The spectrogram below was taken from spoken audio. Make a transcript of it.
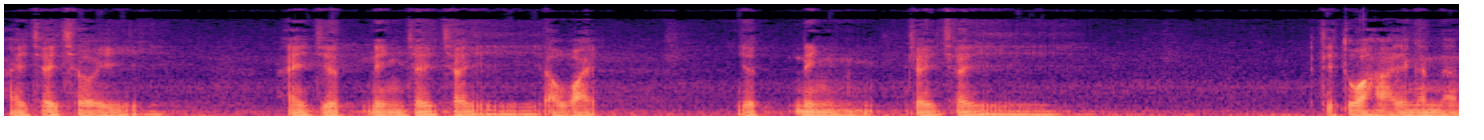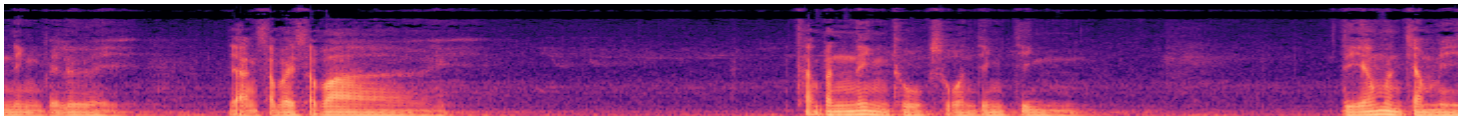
ให้เฉยเฉยให้หยุดนิ่งเฉยๆเอาไว้หยุดนิ่งเฉยๆที่ตัวหายอย่างนั้นนะนิ่งไปเรื่อย อย่างสบายๆ ถ้ามันนิ่งถูกส่วนจริง ๆ เดี๋ยวมันจะมี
